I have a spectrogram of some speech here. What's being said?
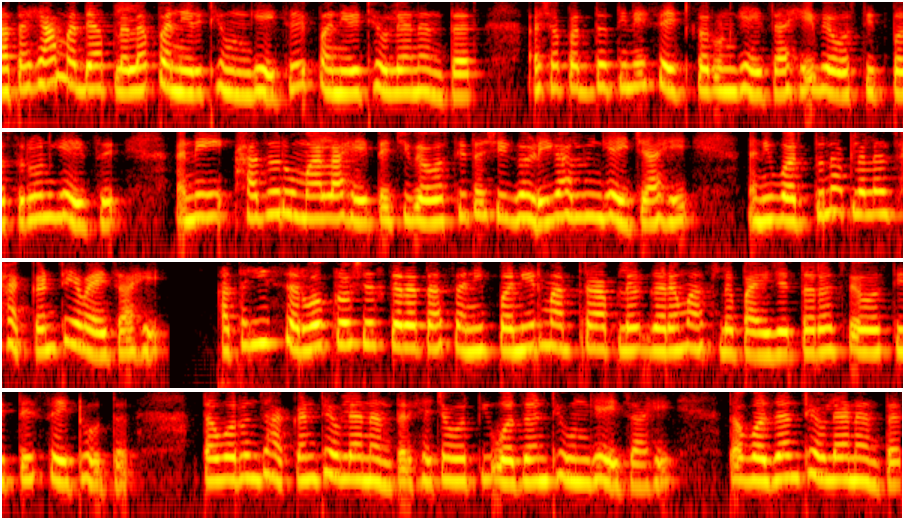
आता ह्यामध्ये आपल्याला पनीर ठेवून घ्यायचे. पनीर ठेवल्यानंतर अशा पद्धतीने सेट करून घ्यायचं आहे. व्यवस्थित पसरून घ्यायचे. आणि हा जो रुमाल आहे त्याची व्यवस्थित अशी घडी घालून घ्यायची आहे आणि वरतून आपल्याला झाकण ठेवायचं आहे. आता ही सर्व प्रोसेस करत असताना पनीर मात्र आपलं गरम असलं पाहिजे तरच व्यवस्थित ते सेट होतं. आता वरून झाकण ठेवल्यानंतर ह्याच्यावरती वजन ठेवून घ्यायचं आहे. तर वजन ठेवल्यानंतर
